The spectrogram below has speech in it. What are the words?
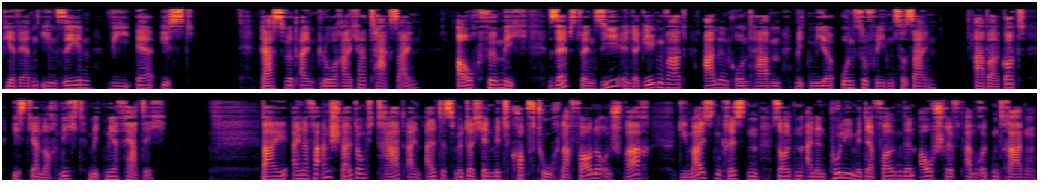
wir werden ihn sehen, wie er ist. Das wird ein glorreicher Tag sein, auch für mich, selbst wenn Sie in der Gegenwart allen Grund haben, mit mir unzufrieden zu sein. Aber Gott ist ja noch nicht mit mir fertig. Bei einer Veranstaltung trat ein altes Mütterchen mit Kopftuch nach vorne und sprach, die meisten Christen sollten einen Pulli mit der folgenden Aufschrift am Rücken tragen.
